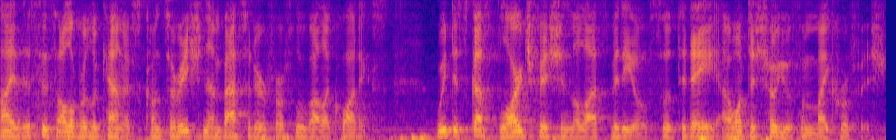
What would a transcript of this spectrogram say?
Hi, this is Oliver Lucanus, Conservation Ambassador for Fluval Aquatics. We discussed large fish in the last video, so today I want to show you some microfish.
